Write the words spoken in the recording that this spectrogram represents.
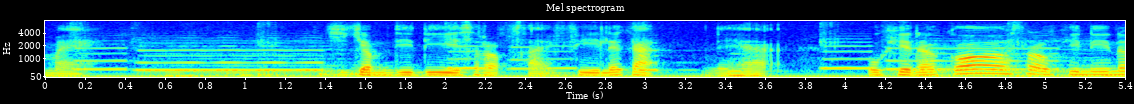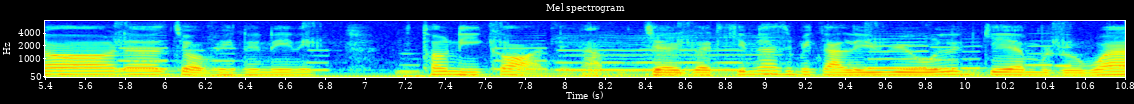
ใหม่ๆกิจกรรมดีๆสำหรับสายฟรีแล้วกันนะฮะโอเคนะก็สำหรับคลิปนี้เนาะน่าจะจบเพียงเท่านี้เท่านี้ก่อนนะครับเจอกันคลิปหน้าจะเป็นการรีวิวเล่นเกมหรือว่า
